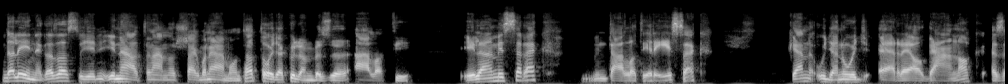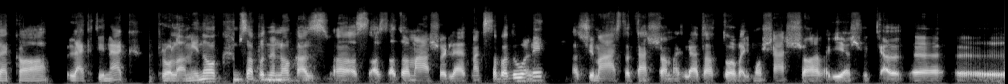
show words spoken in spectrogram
De a lényeg az az, hogy én, én általánosságban elmondható, hogy a különböző állati élelmiszerek, mint állati részek, ugyanúgy elreagálnak ezek a lektinek, prolaminok, szaponinok, az, az, az, az máshogy lehet megszabadulni, az sima áztatással meg lehet attól, vagy mosással, vagy ilyesmikkel ö, ö,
